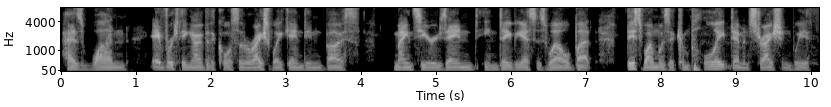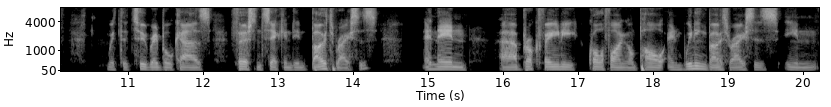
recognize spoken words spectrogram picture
has won everything over the course of the race weekend in both main series and in DVS as well. But this one was a complete demonstration with with the two Red Bull cars first and second in both races, and then uh, Brock Feeney qualifying on pole and winning both races in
